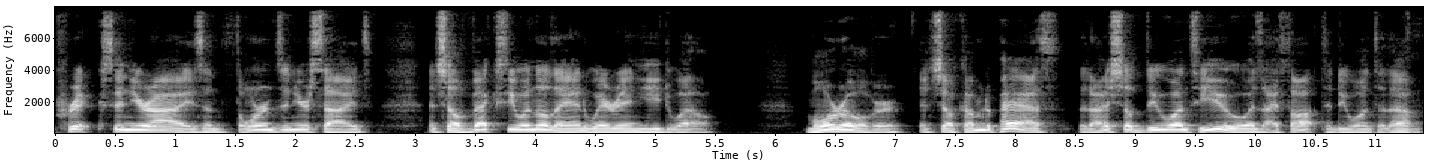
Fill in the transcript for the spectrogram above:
pricks in your eyes and thorns in your sides, and shall vex you in the land wherein ye dwell. Moreover, it shall come to pass that I shall do unto you as I thought to do unto them.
